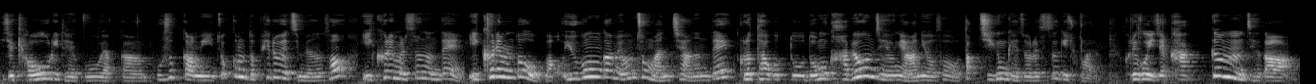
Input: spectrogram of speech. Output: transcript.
이제 겨울이 되고 약간 보습감이 조금 더 필요해지면서 이 크림을 쓰는데 이 크림도 막 유분감이 엄청 많지 않은데 그렇다고 또 너무 가벼운 제형이 아니어서 딱 지금 계절에 쓰기 좋아요. 그리고 이제 가끔 제가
